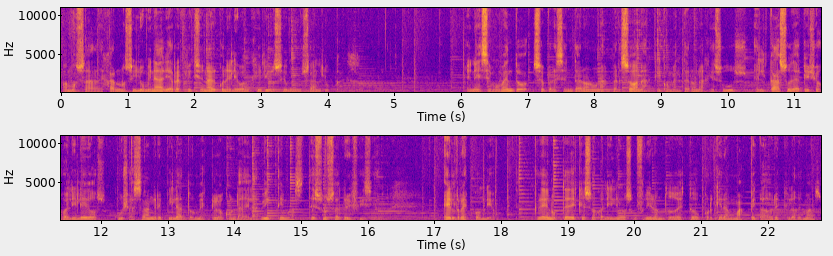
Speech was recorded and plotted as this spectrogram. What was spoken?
Vamos a dejarnos iluminar y a reflexionar con el Evangelio según San Lucas. En ese momento se presentaron unas personas que comentaron a Jesús el caso de aquellos galileos cuya sangre Pilato mezcló con la de las víctimas de sus sacrificios. Él respondió, ¿creen ustedes que esos galileos sufrieron todo esto porque eran más pecadores que los demás?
